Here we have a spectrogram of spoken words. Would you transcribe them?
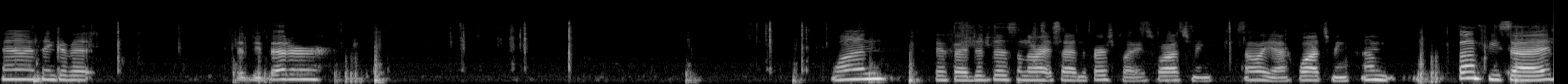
And I think of it, it'd be better One, if I did this on the right side in the first place. Watch me. Oh yeah, watch me. I'm bumpy side.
